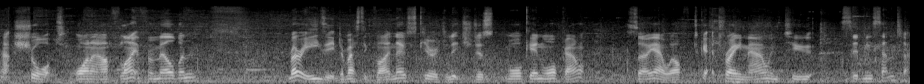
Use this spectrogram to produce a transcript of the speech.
That short one hour flight from Melbourne. Very easy, domestic flight, no security, literally just walk in, walk out. So yeah, we'll have to get a train now into Sydney Centre.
